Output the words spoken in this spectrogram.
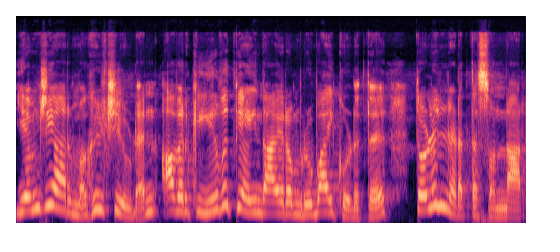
எம்ஜிஆர் மகிழ்ச்சியுடன் அவருக்கு இருபத்தி ஐந்தாயிரம் ரூபாய் கொடுத்து தொழில் நடத்த சொன்னார்.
